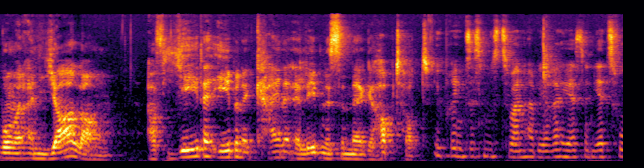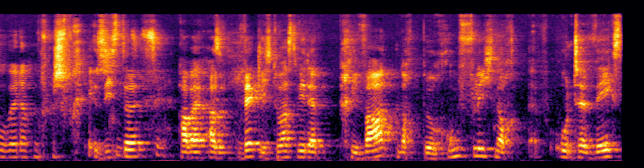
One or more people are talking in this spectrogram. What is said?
wo man ein Jahr lang auf jeder Ebene keine Erlebnisse mehr gehabt hat. Übrigens, es muss zweieinhalb Jahre her sein, jetzt wo wir darüber sprechen. Siehst du, aber also wirklich, du hast weder privat noch beruflich noch äh, unterwegs,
